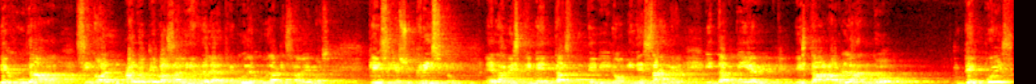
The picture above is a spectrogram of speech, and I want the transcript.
de Judá, sino a lo que va a salir de la tribu de Judá que sabemos que es Jesucristo. ¿Eh? las vestimentas de vino y de sangre. Y también está hablando después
